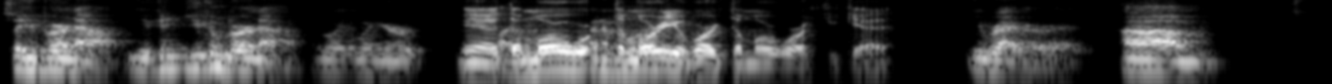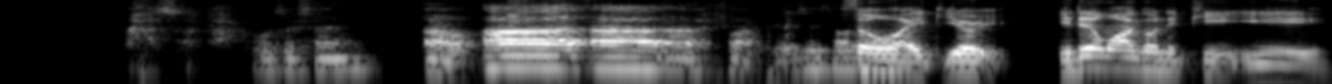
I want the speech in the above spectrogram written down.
so you burn out. You can you can burn out when, when you're yeah. Like, the more the more you work, the more work you get. You're right, right, right. Um, oh, so, fuck, what was I saying? Oh, uh, uh, fuck. I so about? like you're you didn't want to go into PE.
